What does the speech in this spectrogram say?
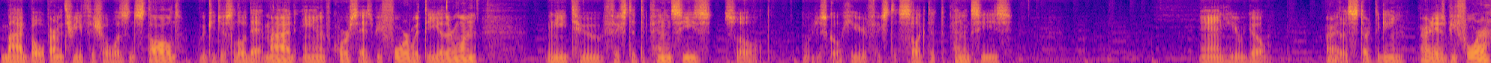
Mod BOPE ARMA 3 official was installed. We could just load that mod. And of course as before with the other one we need to fix the dependencies. So we'll just go here fix the selected dependencies. And here we go alright let's start the game alright as before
